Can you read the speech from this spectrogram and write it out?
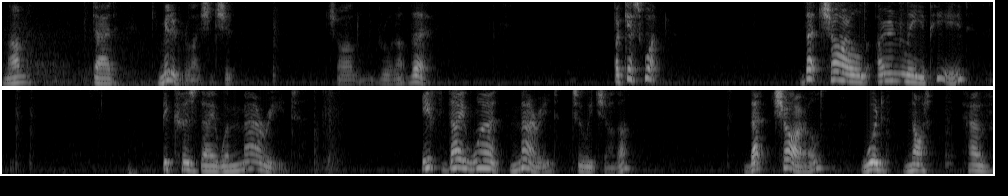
Mum, dad, committed relationship. Child will be brought up there. But guess what? That child only appeared because they were married. If they weren't married to each other, that child would not have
